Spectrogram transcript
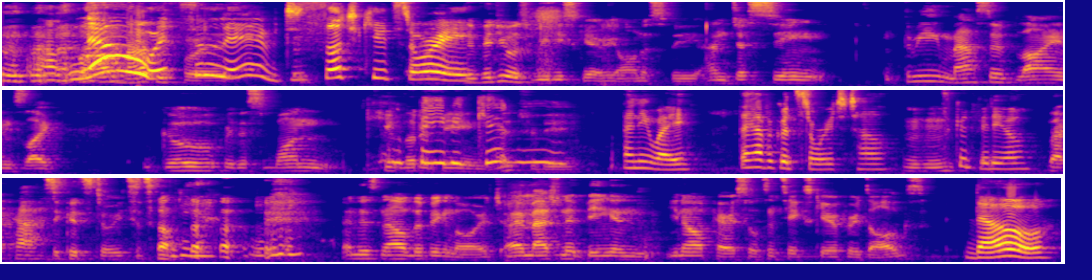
Oh, no, it's for it. lived. Such a cute story. The video is really scary, honestly, and just seeing three massive lions like go for this one cute Little baby being. kitten. Literally. Anyway, they have a good story to tell. hmm It's a good video. That cat has a good story to tell. Yeah. and is now living large. I imagine it being in, you know, how Paris Hilton takes care of her dogs. No,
